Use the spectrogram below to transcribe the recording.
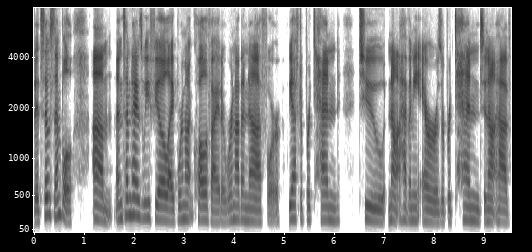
It's so simple. Um, and sometimes we feel like we're not qualified or we're not enough, or we have to pretend to not have any errors or pretend to not have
